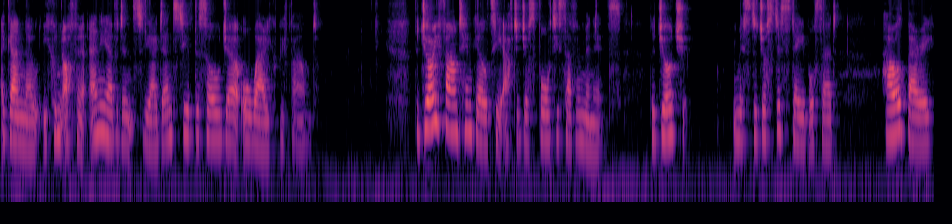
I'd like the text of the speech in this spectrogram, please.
Again, though, he couldn't offer any evidence to the identity of the soldier or where he could be found. The jury found him guilty after just 47 minutes. The judge, Mr. Justice Stable, said, Harold Berry,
